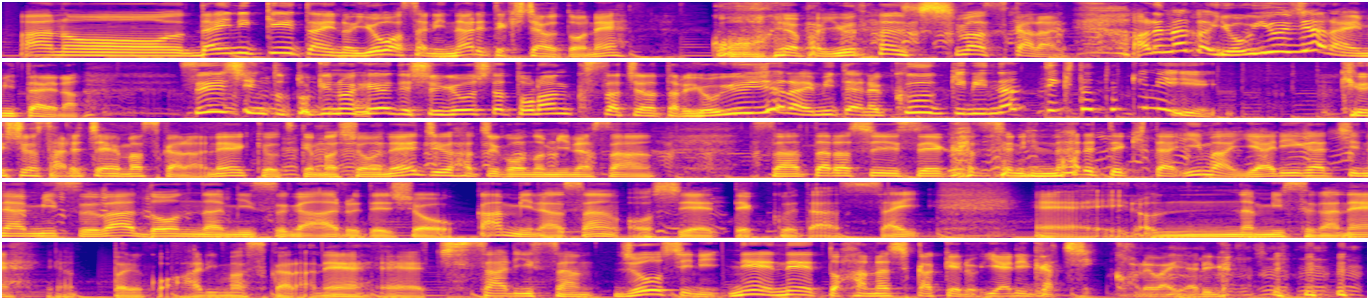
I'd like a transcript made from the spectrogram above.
あのー第二形態の弱さに慣れてきちゃうとね。こうやっぱ油断しますからね。あれなんか余裕じゃないみたいな。精神と時の部屋で修行したトランクスたちだったら余裕じゃないみたいな空気になってきた時に吸収されちゃいますからね。気をつけましょうね。18号の皆さん。さあ新しい生活に慣れてきた今やりがちなミスはどんなミスがあるでしょうか？皆さん教えてください。えーいろんなミスがねやっぱりこうありますからね、えー、ちさりさん上司に「ねえねえ」と話しかけるやりがち。これはやりがち。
